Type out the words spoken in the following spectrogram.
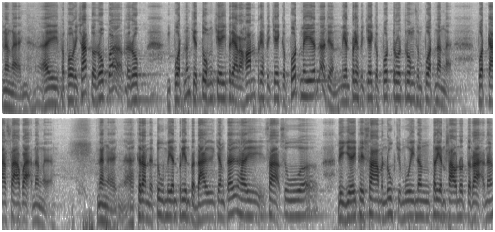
្នឹងឯងហើយពពុរិស័ទគោរពគោរពសម្ពុតហ្នឹងជាទងជ័យព្រះរហន្តព្រះបច្ចេកពុទ្ធមានទៀតមានព្រះបច្ចេកពុទ្ធត្រួតត្រងសម្ពុតហ្នឹងពុទ្ធកាសាវៈហ្នឹង ហ្នឹងឯងគ្រាន់តែទូមានព្រានបដៅអញ្ចឹងទៅហើយសាកសួរនិយាយភាសាមនុស្សជាមួយនឹងព្រានសោនុត្តរៈហ្នឹង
